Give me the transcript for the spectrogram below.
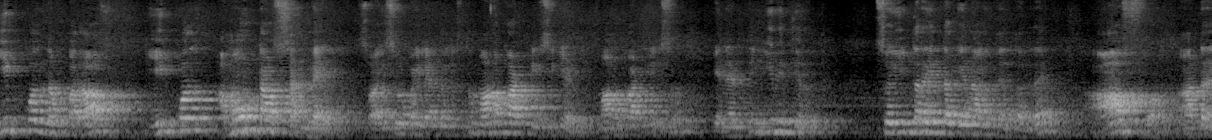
equal number of equal amount of sunlight. So isobilateral is monocot leaves ಹೇಳಿ monocot leaves in ಈ ರೀತಿ ಇರುತ್ತೆ ಸೊ ಈ ತರ ಇದ್ದಾಗ ಏನಾಗುತ್ತೆ ಅಂತಂದ್ರೆ ಆಫ್ hours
